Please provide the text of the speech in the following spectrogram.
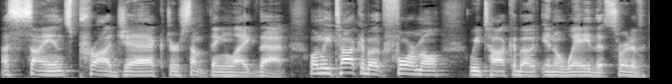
a science project or something like that. When we talk about formal, we talk about in a way that sort of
